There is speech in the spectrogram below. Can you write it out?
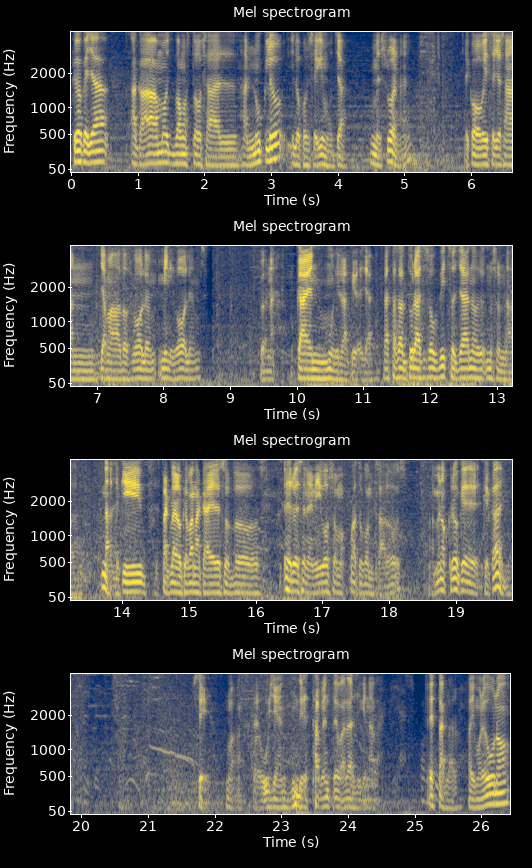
Creo que ya acabamos, vamos todos al, núcleo y lo conseguimos ya. Me suena, ¿eh? Y como veis ellos han llamado a dos golems, mini golems. Pero nada, caen muy rápido ya. A estas alturas esos bichos ya no, son nada. Nada, aquí está claro que van a caer esos dos héroes enemigos. Somos cuatro contra dos. Al menos creo que, que caen. Sí, bueno, huyen directamente, ¿vale? Así que nada. Está claro. Ahí muere uno.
